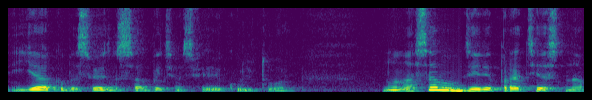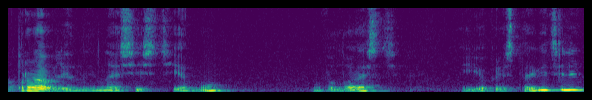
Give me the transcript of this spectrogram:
якобы связан с событием в сфере культуры. Но на самом деле протест, направленный на систему, власть, ее представители,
